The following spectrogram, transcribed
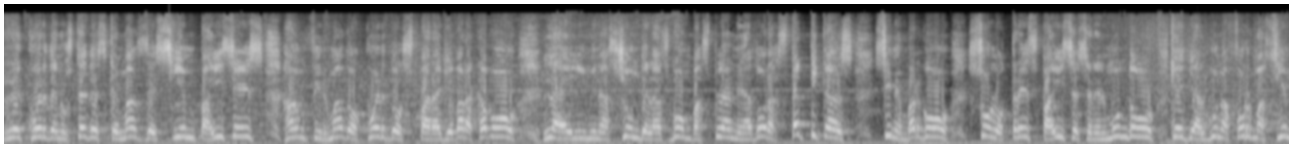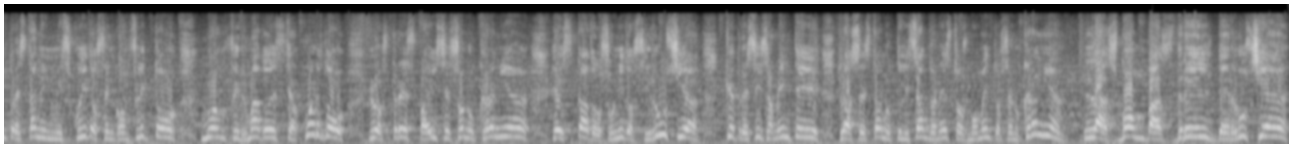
Recuerden ustedes que más de 100 países han firmado acuerdos para llevar a cabo la eliminación de las bombas planeadoras tácticas. Sin embargo, solo tres países en el mundo que de alguna forma siempre están inmiscuidos en conflicto no han firmado este acuerdo. Los tres países son Ucrania, Estados Unidos y Rusia, que precisamente las están utilizando en estos momentos en Ucrania. Las bombas Drell de Rusia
